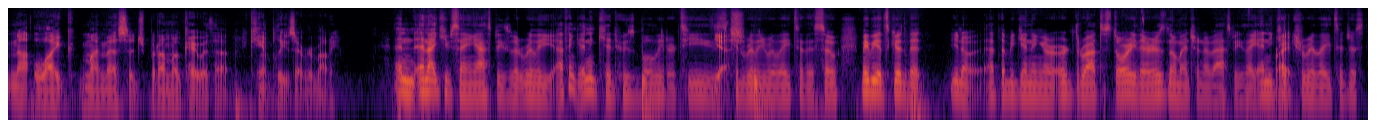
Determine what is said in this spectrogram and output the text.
not like my message, but I'm okay with that. You can't please everybody. And and I keep saying Aspies, but really, I think any kid who's bullied or teased yes. could really relate to this. So maybe it's good that you know at the beginning or, or throughout the story there is no mention of Aspies. Like any kid right. could relate to just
